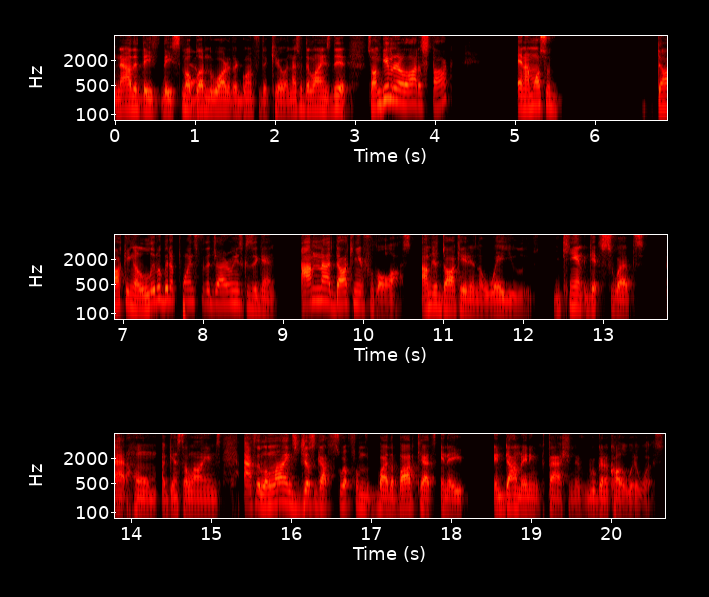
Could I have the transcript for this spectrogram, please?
Now that they they smell Yeah. blood in the water, they're going for the kill. And that's what the Lions did. So I'm giving it a lot of stock. And I'm also docking a little bit of points for the Gyrenes because again, I'm not docking it for the loss. I'm just docking it in the way you lose. You can't get swept at home against the Lions after the Lions just got swept from by the Bobcats in a in dominating fashion. If we're gonna call it what it was.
